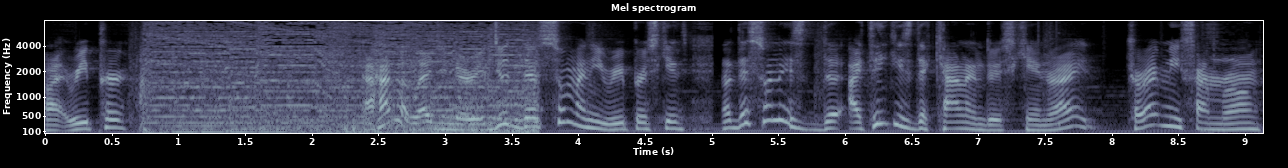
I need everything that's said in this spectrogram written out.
alright, Reaper. I have a legendary. Dude, there's so many Reaper skins. Now this one is the, I think is the calendar skin, right? Correct me if I'm wrong.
